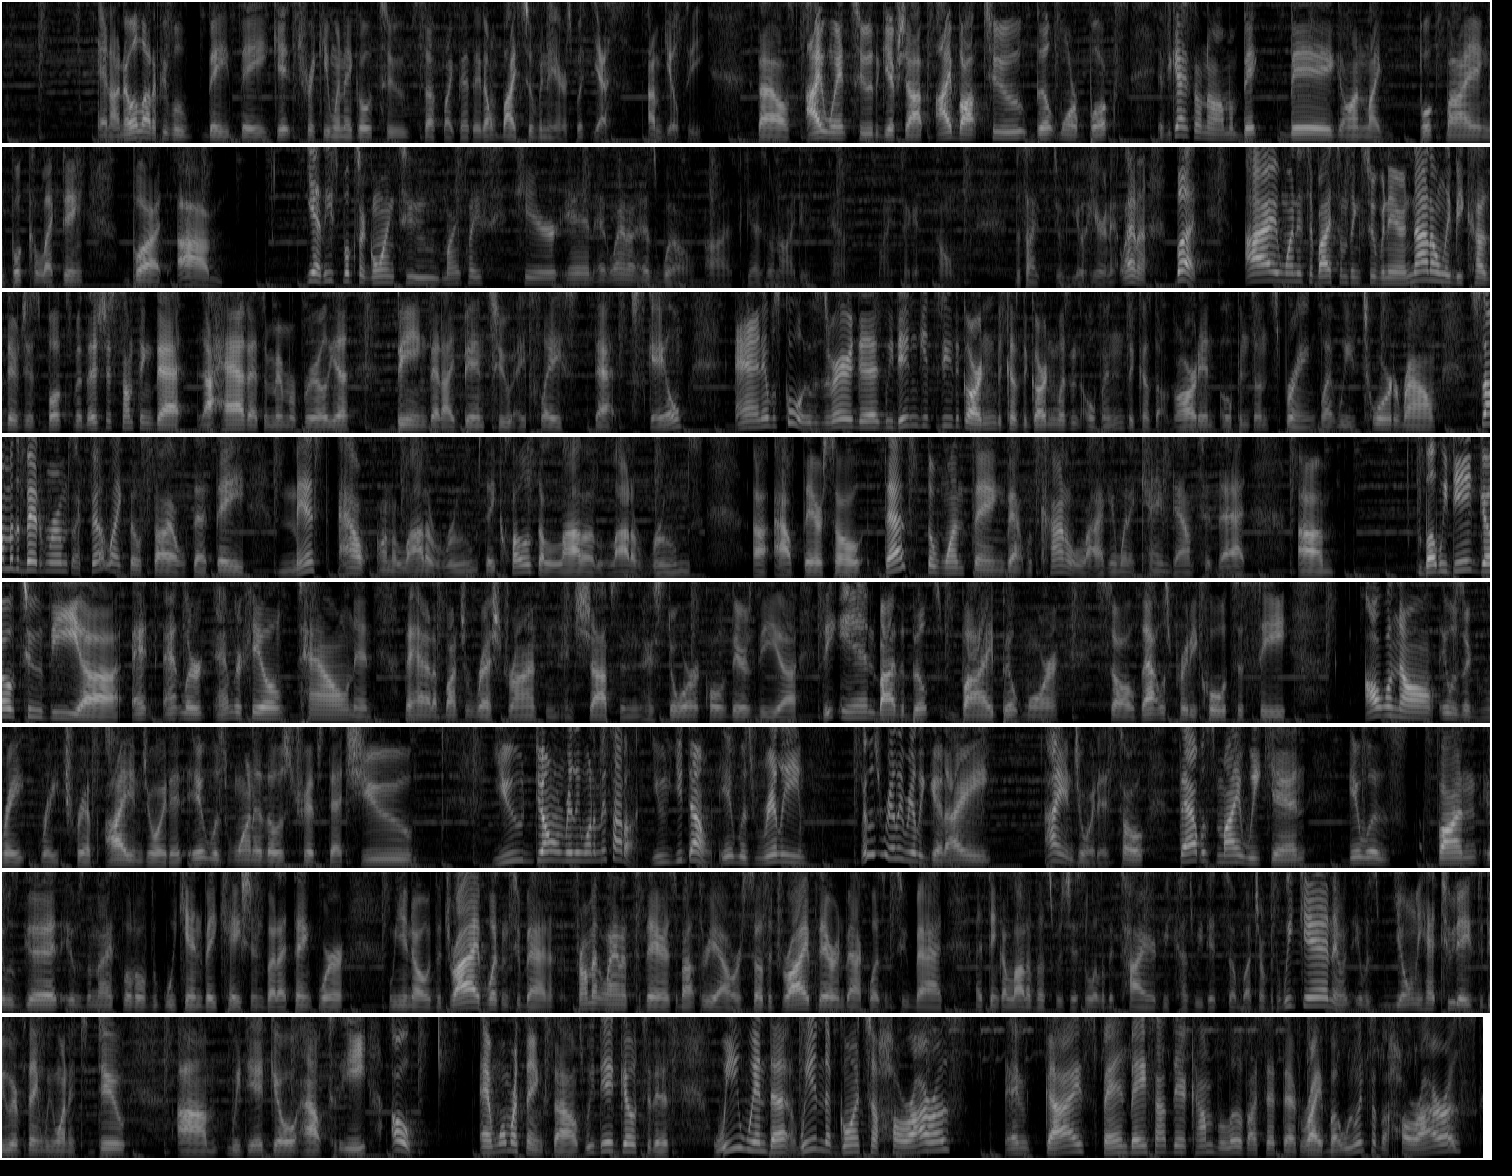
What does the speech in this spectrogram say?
and I know a lot of people they they get tricky when they go to stuff like that. They don't buy souvenirs, but yes, I'm guilty. Styles. I went to the gift shop. I bought two Biltmore books. If you guys don't know, I'm a big big on like book buying, book collecting, but um, yeah, these books are going to my place here in Atlanta as well. Uh, if you guys don't know, I do have my second home besides studio here in Atlanta. But I wanted to buy something souvenir, not only because they're just books, but there's just something that I have as a memorabilia, being that I've been to a place that scale. And it was cool. It was very good. We didn't get to see the garden because the garden wasn't open because the garden opens on spring. But we toured around some of the bedrooms. I felt like those styles that they missed out on a lot of rooms. They closed a lot of a lot of rooms uh, out there. So that's the one thing that was kind of lagging when it came down to that. Um, but we did go to the uh, Antler Antler Hill town, and they had a bunch of restaurants and, and shops and historicals. There's the uh, the inn by the built by Biltmore, so that was pretty cool to see. All in all, it was a great, great trip. I enjoyed it. It was one of those trips that you you don't really want to miss out on. You you don't. It was really it was really really good. I I enjoyed it. So that was my weekend. It was fun. It was good. It was a nice little weekend vacation, but I think we're you know, the drive wasn't too bad. From Atlanta to there is about three hours, so the drive there and back wasn't too bad. I think a lot of us was just a little bit tired because we did so much over the weekend, and it was you only had two days to do everything we wanted to do. Um, we did go out to the eat. Oh, and one more thing, Styles. We did go to this. We went up. We ended up going to Harara's. And guys, fan base out there, comment below if I said that right. But we went to the Harara's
